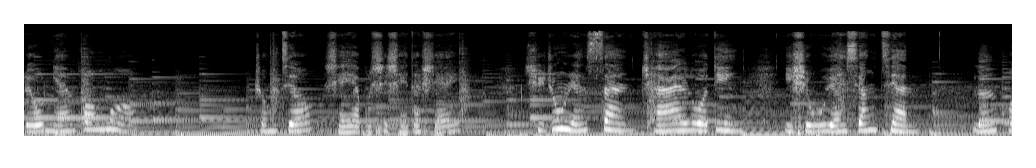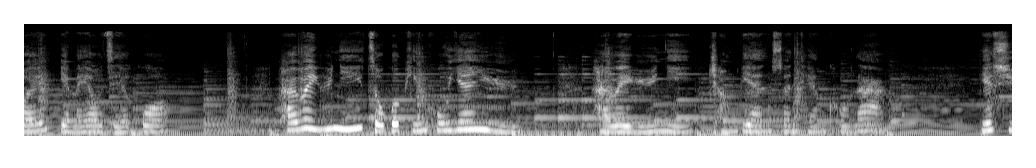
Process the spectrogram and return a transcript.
流年荒漠。终究，谁也不是谁的谁。曲终人散，尘埃落定，已是无缘相见，轮回也没有结果。还未与你走过平湖烟雨，还未与你尝遍酸甜苦辣。也许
